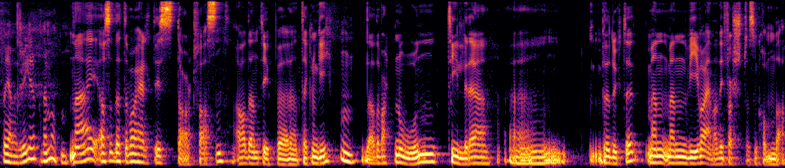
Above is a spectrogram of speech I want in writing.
for hjemmebryggere. på den måten Nei, altså dette var helt i startfasen av den type teknologi. Det hadde vært noen tidligere eh, produkter, men, men vi var en av de første som kom da,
